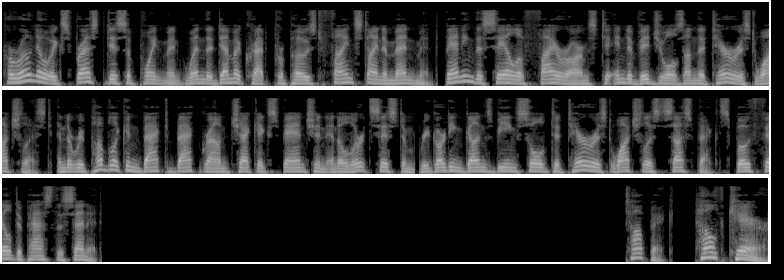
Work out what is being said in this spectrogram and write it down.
Hirono expressed disappointment when the Democrat proposed Feinstein Amendment banning the sale of firearms to individuals on the terrorist watchlist and the Republican-backed background check expansion and alert system regarding guns being sold to terrorist watchlist suspects both failed to pass the Senate. Health care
